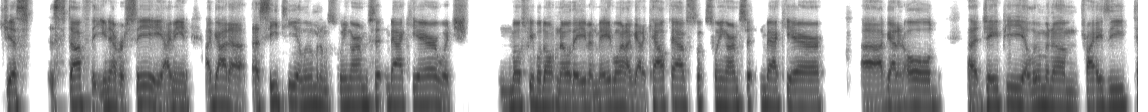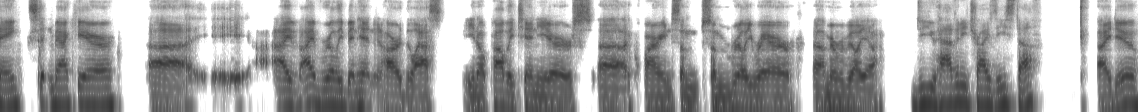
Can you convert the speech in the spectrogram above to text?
just stuff that you never see. I mean, I've got a, a CT aluminum swing arm sitting back here, which most people don't know they even made one. I've got a Calfab swing arm sitting back here. Uh, I've got an old uh, JP aluminum Tri Z tank sitting back here. Uh, I've I've really been hitting it hard the last you know probably ten years uh, acquiring some some really rare uh, memorabilia. Do you have any Tri Z stuff? I do.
